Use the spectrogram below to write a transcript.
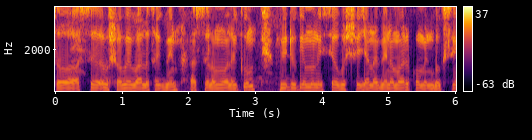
তো সবাই ভালো থাকবেন। আসসালামু আলাইকুম। ভিডিও কেমন হয়েছে অবশ্যই জানাবেন আমার কমেন্ট বক্সে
